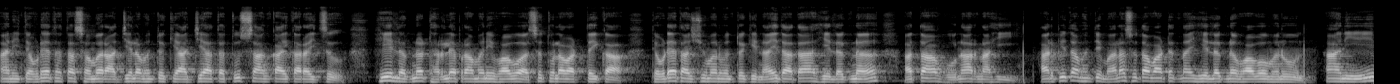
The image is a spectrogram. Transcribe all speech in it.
आणि तेवढ्यात आता समर आजीला म्हणतो की आजी आता तूच सांग काय करायचं? हे लग्न ठरल्याप्रमाणे व्हावं असं तुला वाटतंय का? तेवढ्यात अंशुमन म्हणतो की नाही दादा हे लग्न आता होणार नाही. अर्पिता म्हणते मला सुद्धा वाटत नाही हे लग्न व्हावं म्हणून. आणि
